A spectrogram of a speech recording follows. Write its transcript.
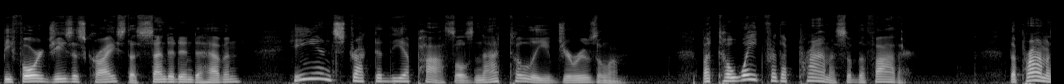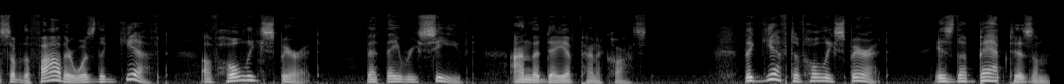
Before Jesus Christ ascended into heaven, he instructed the apostles not to leave Jerusalem, but to wait for the promise of the Father. The promise of the Father was the gift of Holy Spirit that they received on the day of Pentecost. The gift of Holy Spirit is the baptism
